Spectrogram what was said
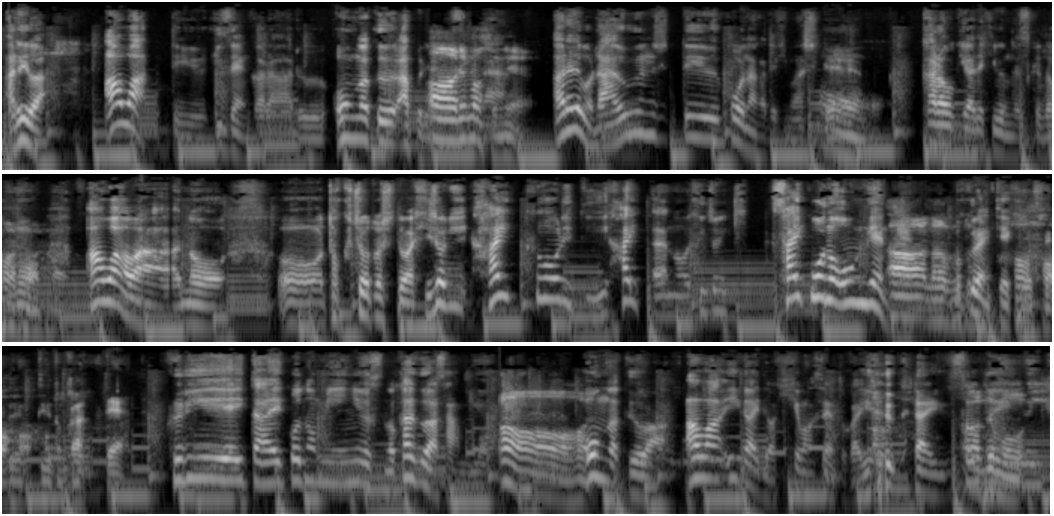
あるいは、アワっていう以前からある音楽アプリあー、ありますね。あれでもラウンジっていうコーナーができまして、カラオケができるんですけども、はいアワは、あの、お特徴としては非常にハイクオリティ、ハイ、あの、非常に最高の音源で。僕らに提供してくれるっていうのがあって、クリエイターエコノミーニュースのかぐわさんも。音楽はアワ以外では聴けませんとかいうぐらい、そんなでもに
